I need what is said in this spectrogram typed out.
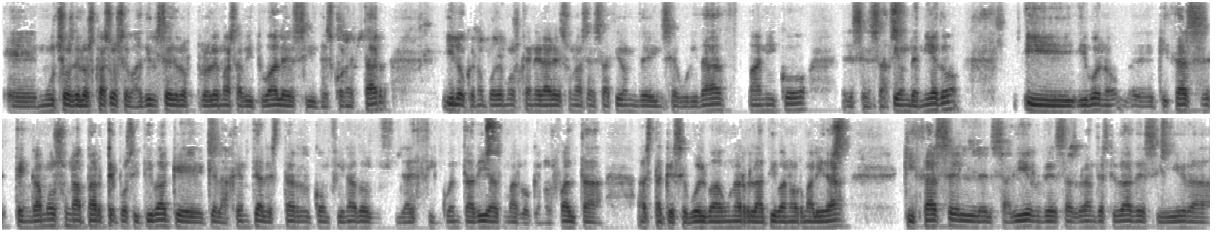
En muchos de los casos, evadirse de los problemas habituales y desconectar. Y lo que no podemos generar es una sensación de inseguridad, pánico, eh, sensación de miedo. Y, bueno, eh, quizás tengamos una parte positiva que, la gente al estar confinados ya 50 días más lo que nos falta hasta que se vuelva a una relativa normalidad, quizás el, salir de esas grandes ciudades y ir a,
